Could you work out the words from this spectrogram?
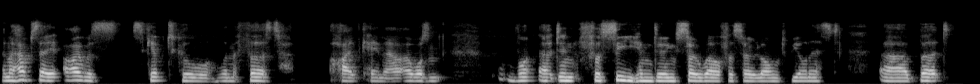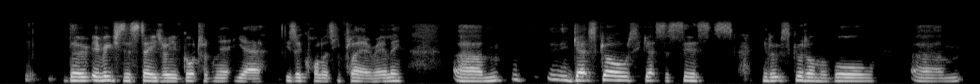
and I have to say I was skeptical when the first hype came out. I wasn't, I didn't foresee him doing so well for so long, to be honest. Uh, but it reaches a stage where you've got to admit, yeah, he's a quality player, really. Um, he gets goals, he gets assists, he looks good on the ball, um,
